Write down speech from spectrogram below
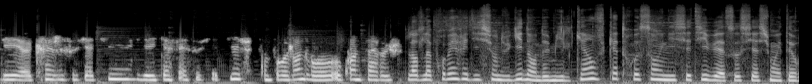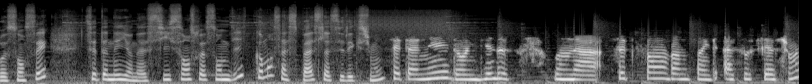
des euh, crèches associatives, des cafés associatifs qu'on peut rejoindre au, au coin de sa rue. Lors de la première édition du guide en 2015, 400 initiatives et associations étaient recensées. Cette année, il y en a 670. Comment ça se passe la sélection? Cette année, dans le guide, on a 725 associations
